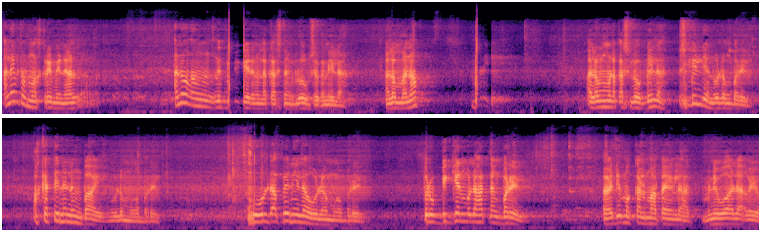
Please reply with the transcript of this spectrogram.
alam itong mga kriminal, ano ang nagbibigay ng lakas ng loob sa kanila? Alam mo ano? Baril. Alam mo lakas loob nila? Civilian, walang baril. Akitin na ng bahay, walang mga baril. Hold upin nila, walang mga baril. Pero bigyan mo lahat ng baril. Ay, di magkalma tayong lahat. Maniwala kayo.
